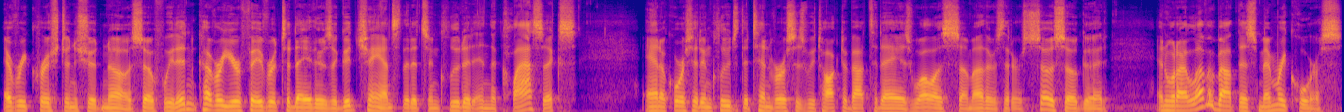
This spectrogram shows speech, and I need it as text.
every Christian should know. So if we didn't cover your favorite today, there's a good chance that it's included in the classics. And of course, it includes the 10 verses we talked about today, as well as some others that are so, so good. And what I love about this memory course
